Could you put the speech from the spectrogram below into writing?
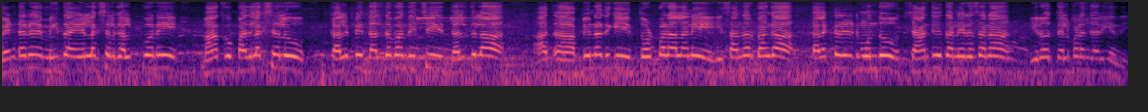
వెంటనే మిగతా ఏడు లక్షలు కలుపుకొని మాకు పది లక్షలు కలిపి దళిత బంధు ఇచ్చి దళితుల అభ్యున్నతికి తోడ్పడాలని ఈ సందర్భంగా కలెక్టరేట్ ముందు శాంతియుత నిరసన ఈరోజు తెలపడం జరిగింది.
